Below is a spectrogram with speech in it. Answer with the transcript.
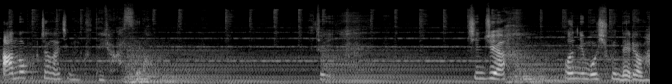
아무 걱정하지 말고 내려가세요. 저기 진주야, 언니 모시고 내려와.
